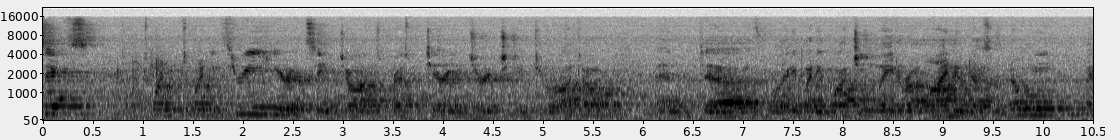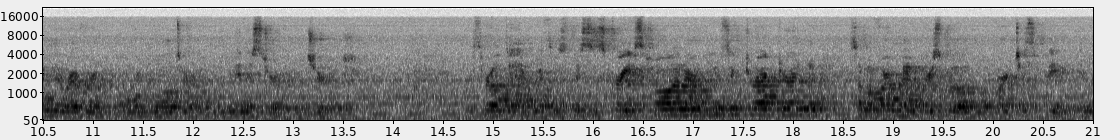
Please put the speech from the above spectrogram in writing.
6th, 2023, here at St. John's Presbyterian Church in Toronto. And uh, for anybody watching later online who doesn't know me, I'm the Reverend Owen Walter, I'm the minister of the church. We're thrilled to have with us Mrs. Grace Hahn, our music director, and some of our members will participate in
